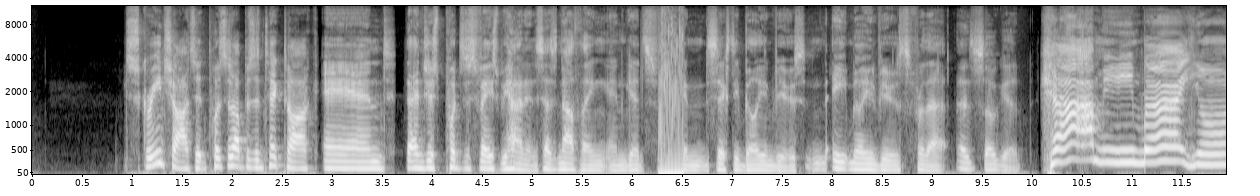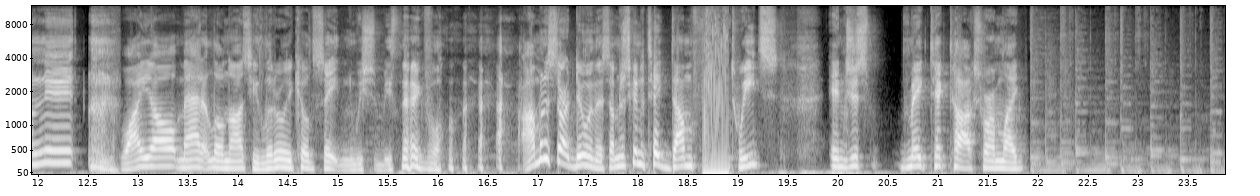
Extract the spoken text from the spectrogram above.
screenshots it, puts it up as a TikTok, and then just puts his face behind it. It says nothing and gets 60 billion views, 8 million views for that. That's so good. Call me by your name. Why y'all mad at Lil Nas? He literally killed Satan. We should be thankful. I'm to start doing this. I'm just to take dumb tweets and just make TikToks where I'm like,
